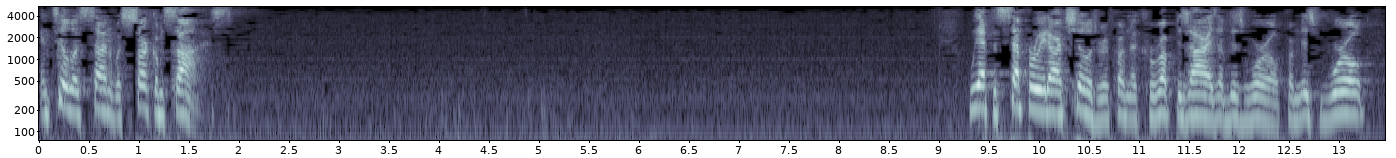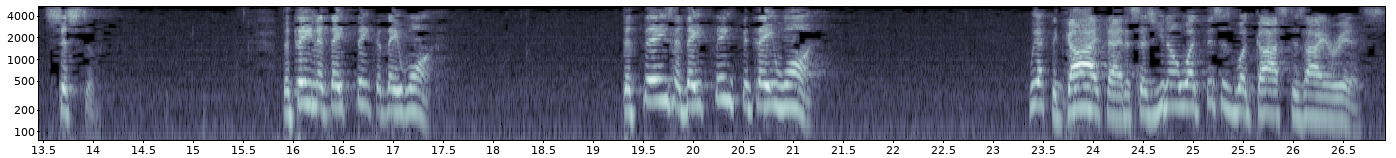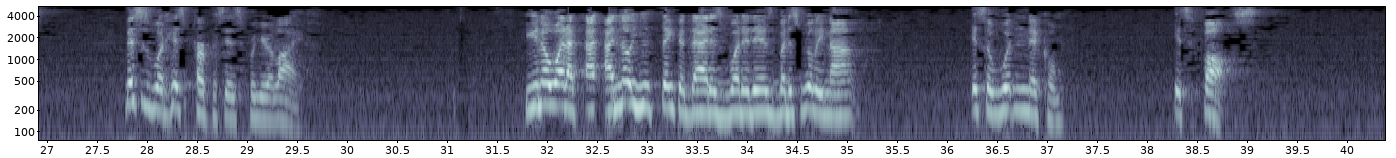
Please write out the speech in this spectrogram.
until his son was circumcised. We have to separate our children from the corrupt desires of this world, from this world system. The thing that they think that they want. The things that they think that they want. We have to guide that and says, you know what? This is what God's desire is. This is what His purpose is for your life. You know what? I, I know you think that that is what it is, but it's really not. It's a wooden nickel. It's false.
